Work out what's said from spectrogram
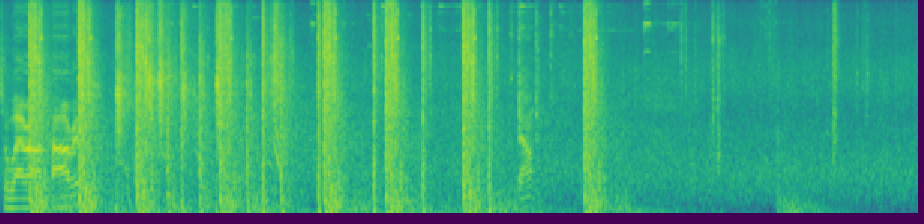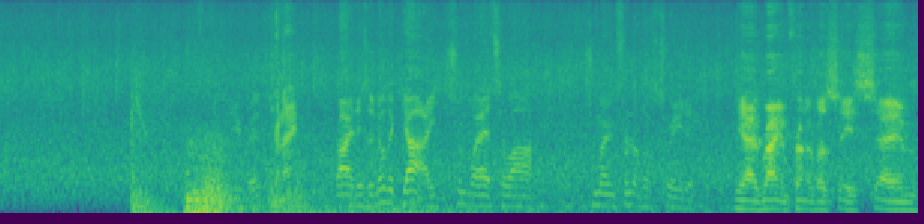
To where our car is. Down. Grenade. Right, there's another guy somewhere to our, somewhere in front of us, Tweedie. Yeah, right in front of us is um,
